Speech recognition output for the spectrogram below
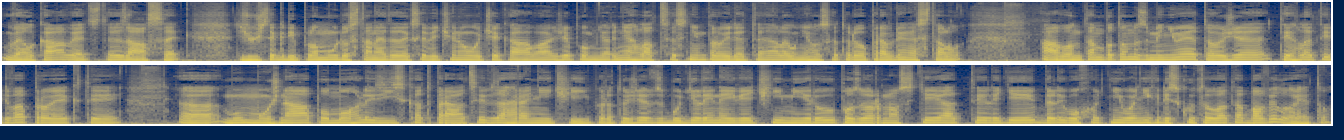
velká věc, to je zásek. Když už se k diplomu dostanete, tak se většinou očekává, že poměrně hladce s ním projdete, ale u něho se to opravdu nestalo. A on tam potom zmiňuje to, že tyhle ty dva projekty uh, mu možná pomohly získat práci v zahraničí, protože vzbudili největší míru pozornosti a ty lidi byli ochotní o nich diskutovat a bavilo je to.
